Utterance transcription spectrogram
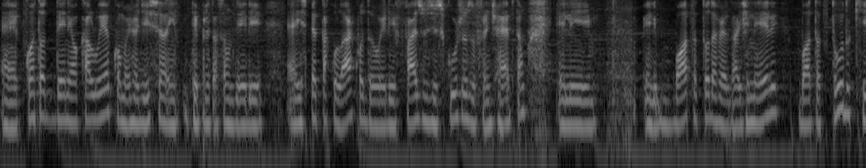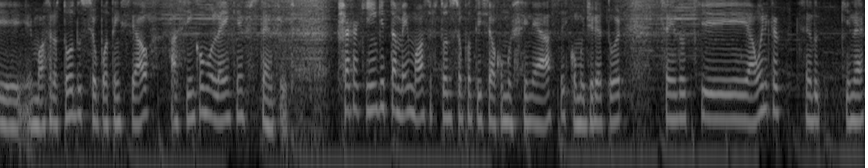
É, quanto ao Daniel Kaluuya, como eu já disse, a interpretação dele é espetacular quando ele faz os discursos do Frank Hampton, ele ele bota toda a verdade nele, bota tudo que mostra todo o seu potencial, assim como Lakeith Stanfield. Shaka King também mostra todo o seu potencial como cineasta e como diretor, sendo que a única, sendo que né,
